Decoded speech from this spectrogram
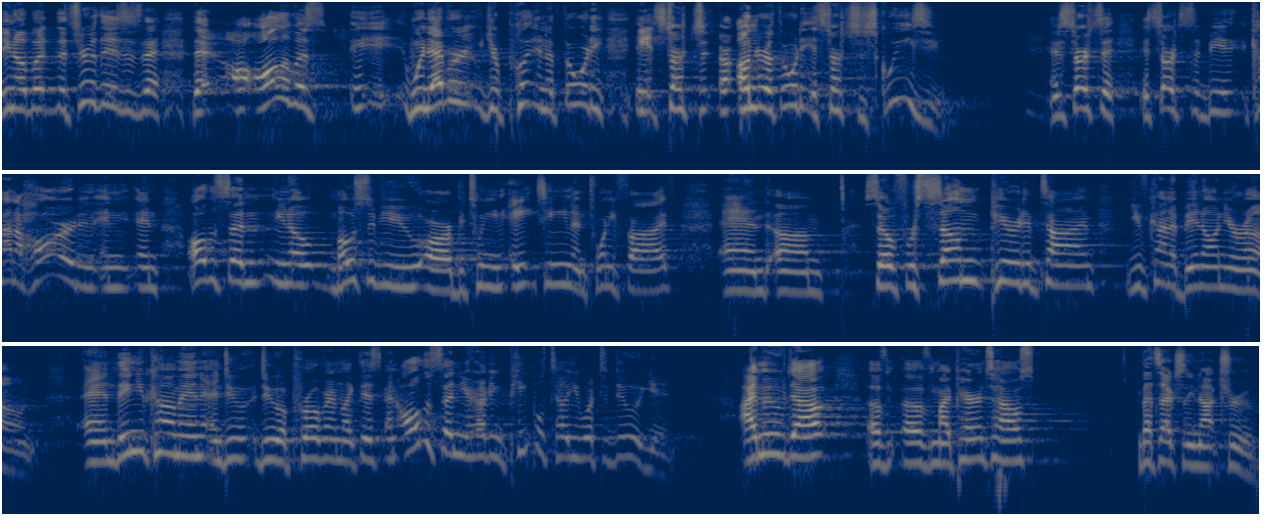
You know, but the truth is, is that, that all of us, i- i- whenever you're put in authority, it starts to, under authority, it starts to squeeze you. And it starts to, it starts to be kind of hard. And, and, and all of a sudden, you know, most of you are between 18 and 25. And um, so for some period of time, you've kind of been on your own. And then you come in and do, do a program like this. And all of a sudden, you're having people tell you what to do again. I moved out of, of my parents' house that's actually not true.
